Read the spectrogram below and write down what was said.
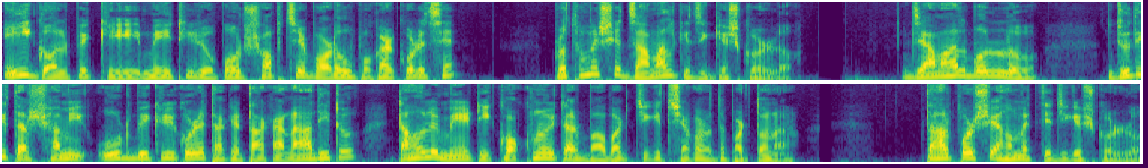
এই গল্পে কে মেয়েটির ওপর সবচেয়ে বড় উপকার করেছে? প্রথমে সে জামালকে জিজ্ঞেস করল। জামাল বলল, যদি তার স্বামী উট বিক্রি করে তাকে টাকা না দিত, তাহলে মেয়েটি কখনোই তার বাবার চিকিৎসা করাতে পারত না। তারপর সে আহমেদকে জিজ্ঞেস করল।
